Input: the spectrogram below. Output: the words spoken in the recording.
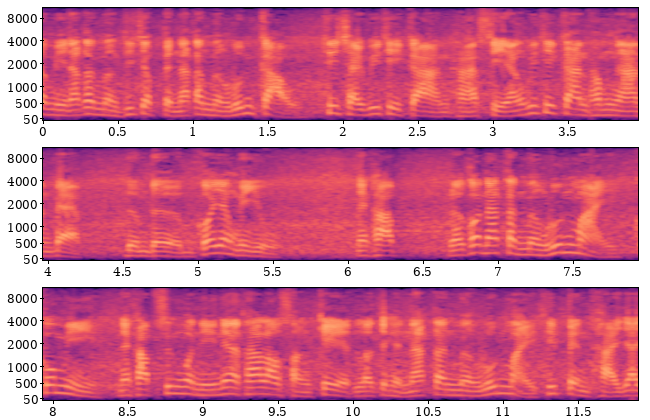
จะมีนักการเมืองที่จะเป็นนักการเมืองรุ่นเก่า ที่ใช้วิธีการหาเสียงวิธีการทำงานแบบเดิมๆก็ยังมีอยู่ นะครับแล้วก็นักการเมืองรุ่นใหม่ก็มีนะครับซึ่งวันนี้เนี่ยถ้าเราสังเกตเราจะเห็นนักการเมืองรุ่นใหม่ที่เป็นทาย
